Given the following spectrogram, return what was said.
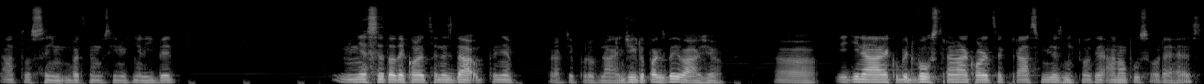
a to se jim vůbec nemusí nutně líbit. Mně se ta koalice nezdá úplně pravděpodobná, jenže kdo pak zbývá, že jo? Jediná jakoby dvoustraná koalice, která si může vzniknout, je ANO plus ODS,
